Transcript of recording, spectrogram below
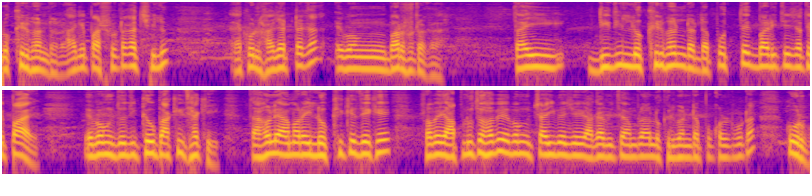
লক্ষ্মীর ভাণ্ডার। আগে পাঁচশো টাকা ছিল, এখন হাজার টাকা এবং বারোশো টাকা। তাই দিদির লক্ষ্মীর ভাণ্ডারটা প্রত্যেক বাড়িতে যাতে পায় এবং যদি কেউ বাকি থাকে, তাহলে আমার এই লক্ষ্মীকে দেখে সবাই আপ্লুত হবে এবং চাইবে যে আগামীতে আমরা লক্ষ্মীর ভাণ্ডার প্রকল্পটা করব।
